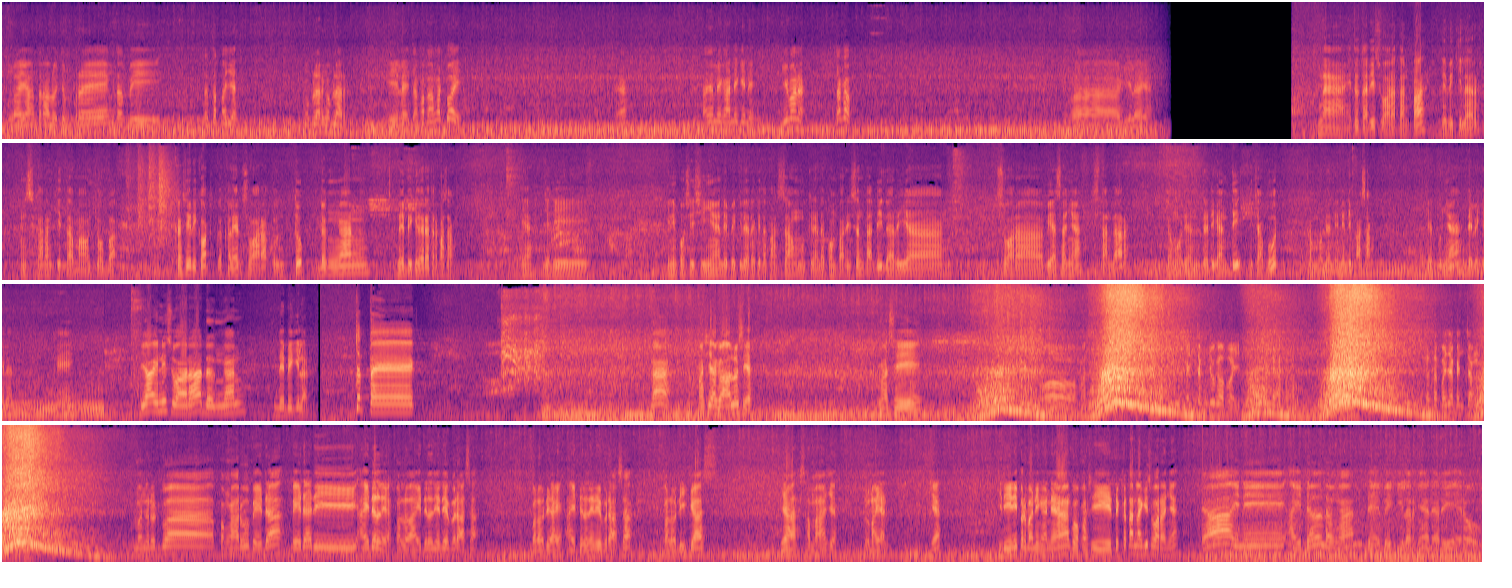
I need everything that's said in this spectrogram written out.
nggak yang terlalu cempreng tapi tetap aja ngeblar-ngeblar. Gile, cakep banget, boy. Ya. Tanya mekanik ini. Gimana? Cakep? Wah, gila ya. Nah, itu tadi suara tanpa DB killer. Ini sekarang kita mau coba kasih record ke kalian suara untuk dengan DB killernya terpasang. Ya, jadi ini posisinya DB killernya kita pasang. Mungkin ada comparison tadi dari yang suara biasanya standar, kemudian udah diganti, dicabut, kemudian ini dipasang. Dia punya DB killer. Oke. Ya, ini suara dengan DB killer cetek nah masih agak halus ya? Masih. Oh masih. Kenceng juga boy. Tetap aja kenceng. Menurut gua pengaruh beda beda di idle ya. Kalau idle-nya dia berasa. Kalau di idle-nya dia berasa. Kalau di gas ya sama aja lumayan. Ya. Jadi ini perbandingannya gue kasih deketan lagi suaranya. Ya ini idle dengan DB killernya dari Aero.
